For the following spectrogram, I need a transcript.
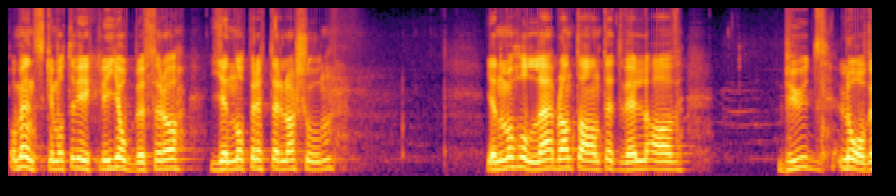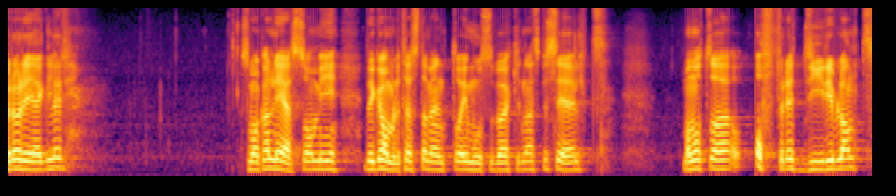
og mennesket måtte virkelig jobbe for å gjenopprette relasjonen. Gjennom å holde bl.a. et vell av bud, lover og regler som man kan lese om i Det gamle testamentet og i Mosebøkene spesielt. Man måtte ofre et dyr iblant,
